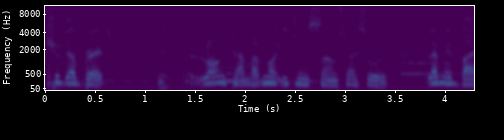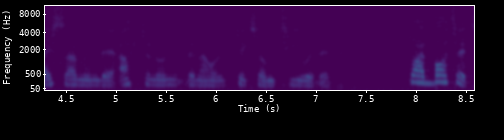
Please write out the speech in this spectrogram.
sugar bread. Long time, I've not eaten some. So I said, let me buy some in the afternoon, then I will take some tea with it. So I bought it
